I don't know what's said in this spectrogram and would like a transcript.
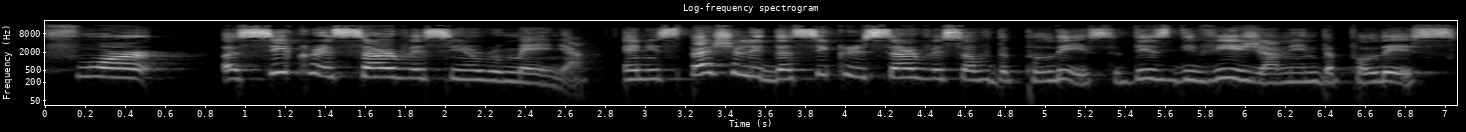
for a secret service in Romania, and especially the secret service of the police, this division in the police,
